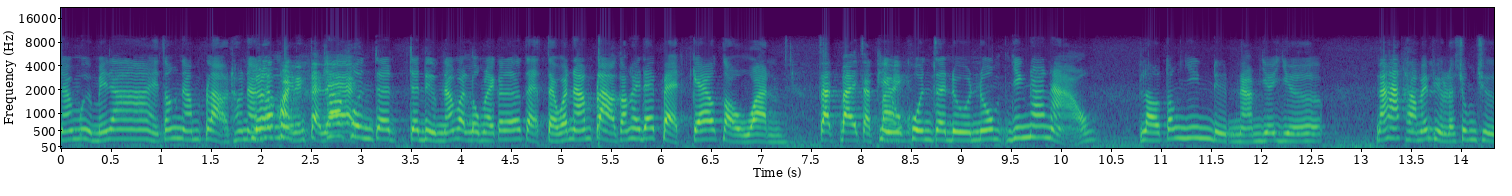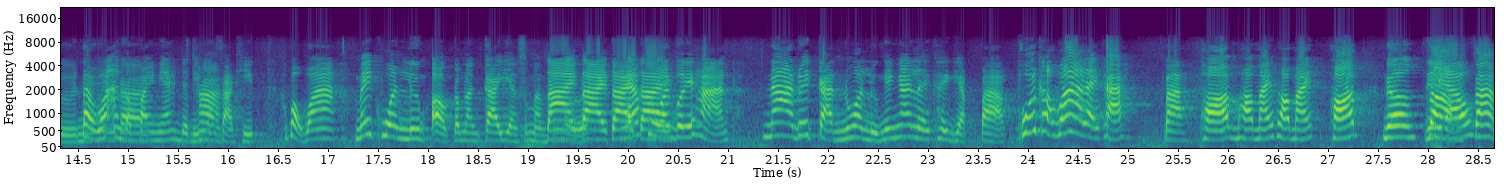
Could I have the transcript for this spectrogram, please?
น้ำอื่นไม่ได้ ต้องน้ำเปล่าเท่านั้นเริ่มถ้าใหม่คุณตั้งแต่แรก ถ้าคุณจะจะดื่มน้ำอัดลมอะไรก็แล้วแต่แต่ว่าน้ำเปล่าต้องให้ได้ 8 แก้วต่อวัน จัดไปจัดไปผิวคุณจะดูนุ่มยิ่งหน้าหนาว เราต้องยิ่งดื่มน้ำเยอะนะคะ ๆทำให้ผิวเราชุ่มชื้น แต่ว่าอันต่อไปเนี้ยเดี๋ยวมีค่ะภาษาทิศเขาบอกว่าไม่ควรลืมออกกำลังกายอย่างสม่ำเสมอตายตายตายและตาย ควรบริหารหน้าด้วยการนวดหรือง่าย ๆ เลยขยับปาก พูดคำว่าอะไรคะ ปะพร้อมพร้อมไหมพร้อมไหมพร้อมหนึ่งสเดี๋อยงวสาม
